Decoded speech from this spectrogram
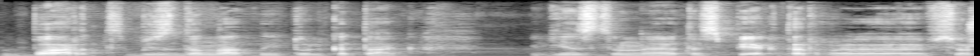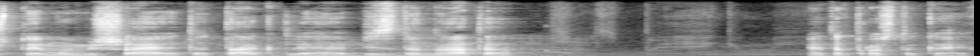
Барт бездонатный только так. Единственное, это спектр. Э, Все, что ему мешает, а так для бездоната это просто кайф.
